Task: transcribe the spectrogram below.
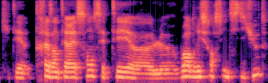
qui étaient très intéressants. C'était le World Resource Institute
